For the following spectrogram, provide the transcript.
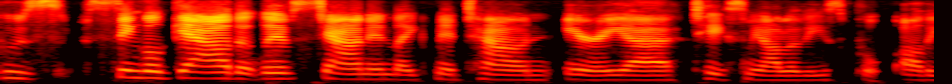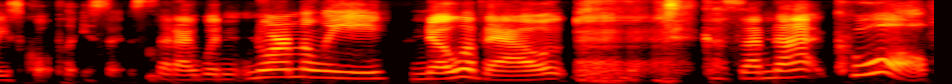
who's single gal that lives down in like Midtown area, takes me all of these cool, all these cool places that I wouldn't normally know about because I'm not cool.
